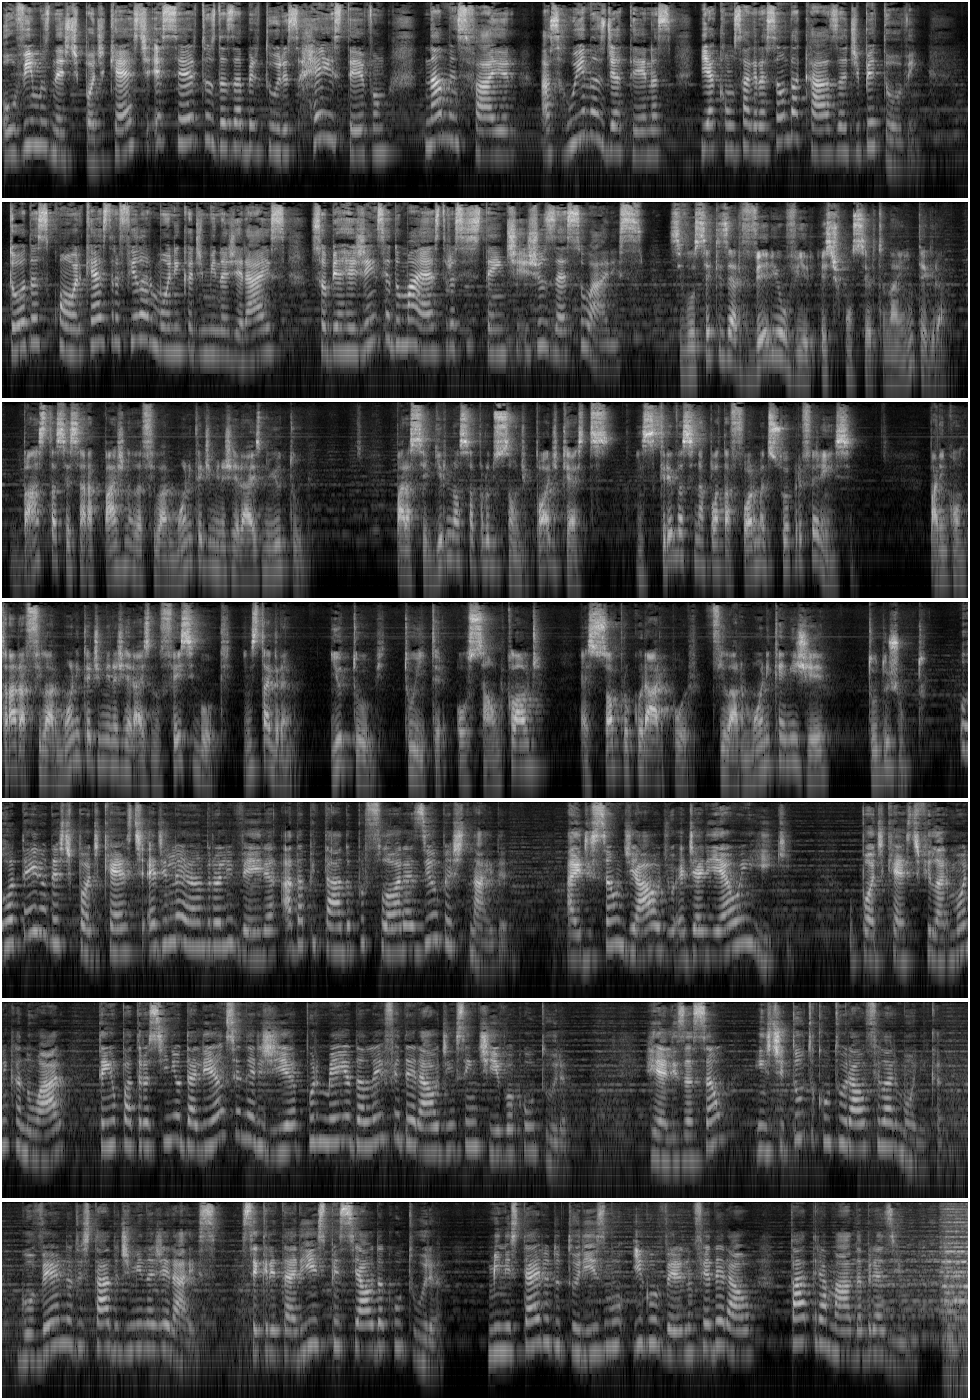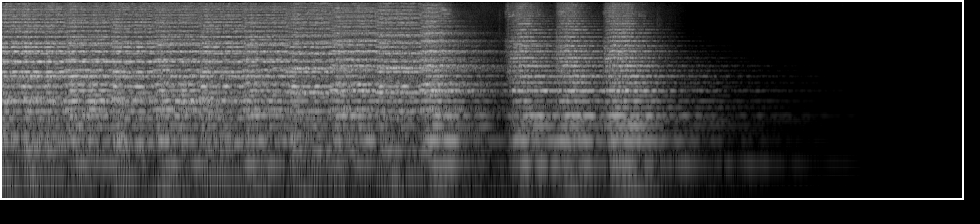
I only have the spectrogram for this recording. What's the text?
Ouvimos neste podcast excertos das aberturas Rei Estevão, Namensfire, As Ruínas de Atenas e A Consagração da Casa de Beethoven. todas com a Orquestra Filarmônica de Minas Gerais, sob a regência do maestro assistente José Soares. Se você quiser ver e ouvir este concerto na íntegra, basta acessar a página da Filarmônica de Minas Gerais no YouTube. Para seguir nossa produção de podcasts, inscreva-se na plataforma de sua preferência. Para encontrar a Filarmônica de Minas Gerais no Facebook, Instagram, YouTube, Twitter ou SoundCloud, é só procurar por Filarmônica MG, tudo junto. O roteiro deste podcast é de Leandro Oliveira, adaptado por Flora Zilberschneider. A edição de áudio é de Ariel Henrique. O podcast Filarmônica no Ar tem o patrocínio da Aliança Energia por meio da Lei Federal de Incentivo à Cultura. Realização: Instituto Cultural Filarmônica, Governo do Estado de Minas Gerais, Secretaria Especial da Cultura, Ministério do Turismo e Governo Federal, Pátria Amada Brasil.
